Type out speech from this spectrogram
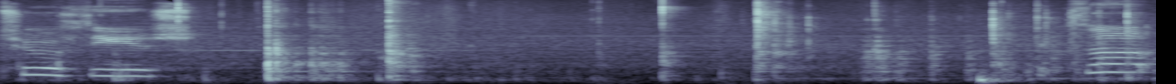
two of these that.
